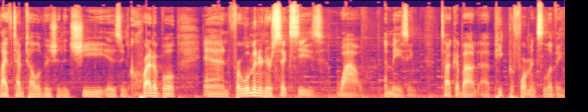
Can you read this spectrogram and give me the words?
Lifetime Television. And she is incredible. And for a woman in her 60s, wow, amazing. Talk about uh, peak performance living.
